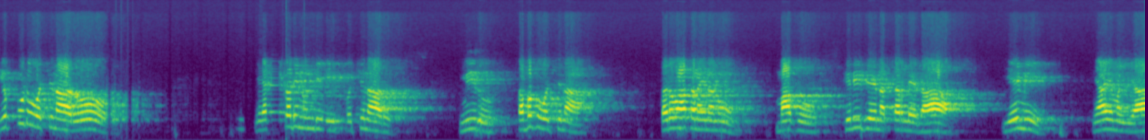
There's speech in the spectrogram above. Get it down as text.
ఎప్పుడు వచ్చినారు? ఎక్కడి నుండి వచ్చినారు? మీరు సభకు వచ్చిన తరువాతనైనను మాకు తెలియజేయనక్కర్లేదా? ఏమి న్యాయమయ్యా?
